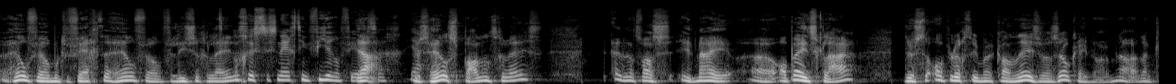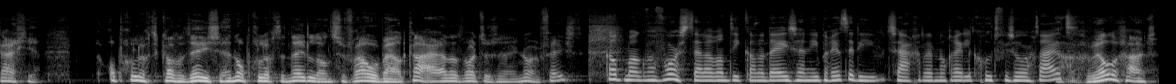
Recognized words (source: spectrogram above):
heel veel moeten vechten, heel veel verliezen geleden. Augustus 1944. Ja, dus heel spannend geweest. En dat was in mei opeens klaar. Dus de opluchting met Canadezen was ook enorm. Nou, dan krijg je opgeluchte Canadezen en opgeluchte Nederlandse vrouwen bij elkaar. En dat wordt dus een enorm feest. ik kan het me ook wel voorstellen, want die Canadezen en die Britten die zagen er nog redelijk goed verzorgd uit. Ja, geweldig uit. Er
